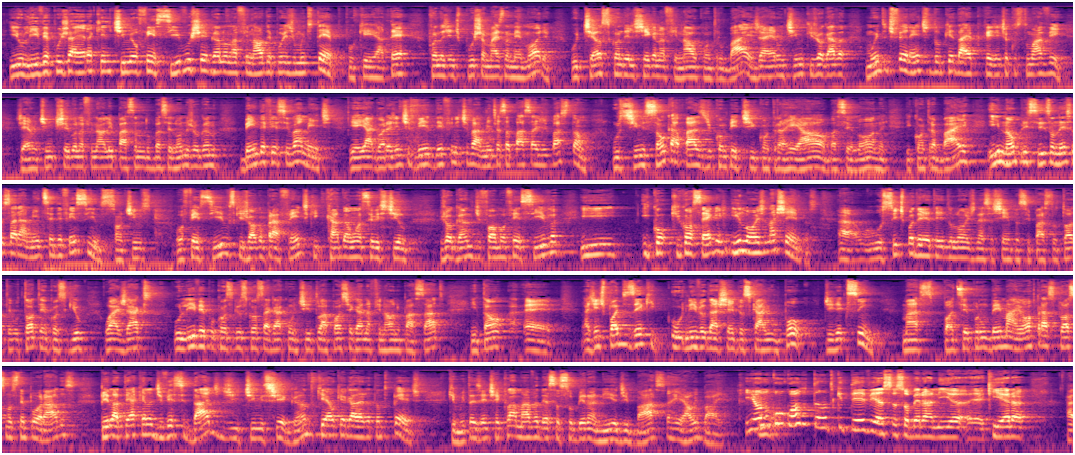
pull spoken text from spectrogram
E o Liverpool já era aquele time ofensivo chegando na final depois de muito tempo, porque até quando a gente puxa mais na memória, o Chelsea quando ele chega na final contra o Bayern já era um time que jogava muito diferente do que da época que a gente acostumava ver. Já era um time que chegou na final ali passando do Barcelona jogando bem defensivamente. E aí agora a gente vê definitivamente essa passagem de bastão. Os times são capazes de competir contra Real, Barcelona e contra Bayern e não precisam necessariamente ser defensivos. São times ofensivos que jogam para frente, que cada um a seu estilo, jogando de forma ofensiva e, e co que conseguem ir longe na Champions. Ah, o City poderia ter ido longe nessa Champions se passa do Tottenham. O Tottenham conseguiu, o Ajax o Liverpool conseguiu se consagrar com o título após chegar na final ano passado. Então, é, a gente pode dizer que o nível da Champions caiu um pouco? Diria que sim. Mas pode ser por um bem maior para as próximas temporadas, pela até aquela diversidade de times chegando, que é o que a galera tanto pede. Que muita gente reclamava dessa soberania de Barça, Real e Bayern. E eu não concordo tanto que teve essa soberania é, que era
